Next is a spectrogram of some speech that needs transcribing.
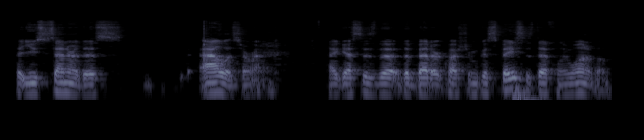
that you center this Alice around? I guess is the the better question because space is definitely one of them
